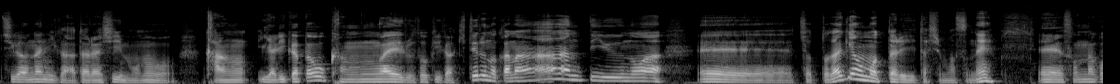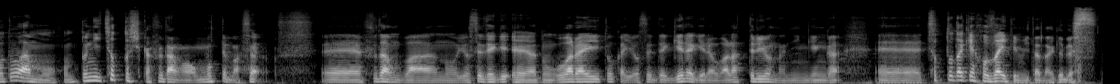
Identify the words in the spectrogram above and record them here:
違う何か新しいものを、かん、やり方を考える時が来てるのかななんていうのは、えー、ちょっとだけ思ったりいたしますね。えー、そんなことはもう本当にちょっとしか普段は思ってません。えー、普段は、あの、寄せで、えー、あの、お笑いとか寄せでゲラゲラ笑ってるような人間が、えー、ちょっとだけほざいてみただけです。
